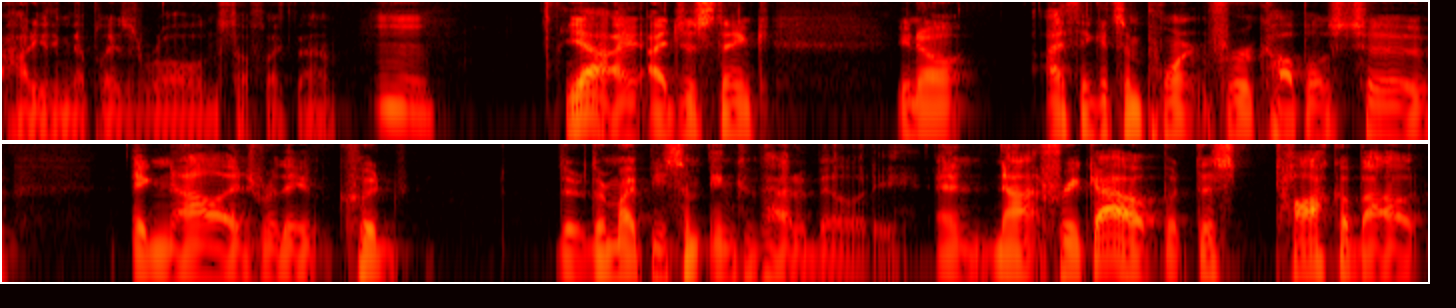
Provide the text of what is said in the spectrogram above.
how do you think that plays a role and stuff like that. Mm. Yeah, I, I just think, you know, I think it's important for couples to acknowledge where they could, there, there might be some incompatibility and not freak out, but just talk about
